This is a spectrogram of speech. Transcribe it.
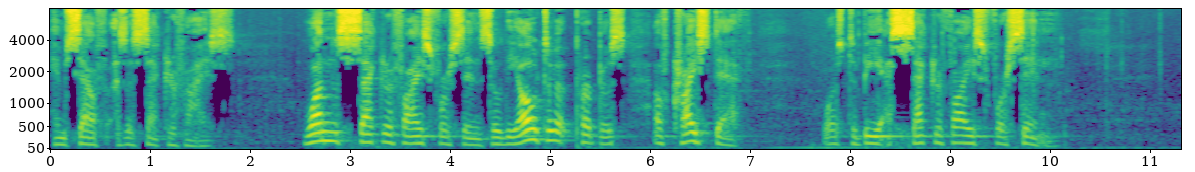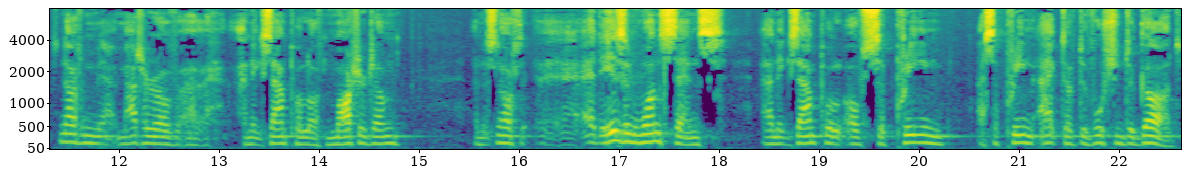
himself as a sacrifice. One sacrifice for sin. So the ultimate purpose of Christ's death was to be a sacrifice for sin. It's not a matter of uh, an example of martyrdom, and it's not. Uh, it is, in one sense, an example of supreme a supreme act of devotion to God,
